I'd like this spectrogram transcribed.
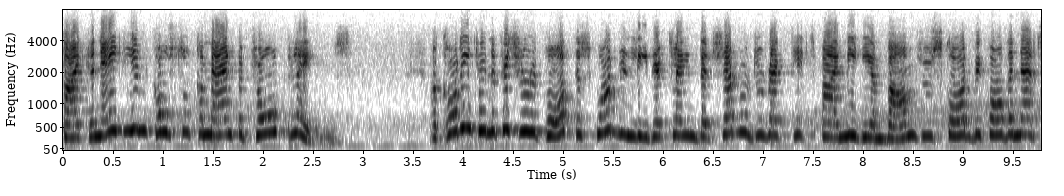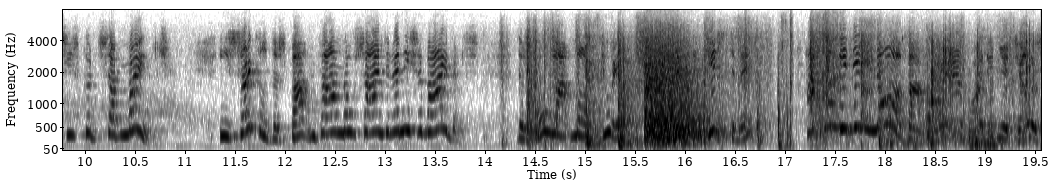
by Canadian Coastal Command patrol planes. According to an official report, the squadron leader claimed that several direct hits by medium bombs were scored before the Nazis could submerge. He circled the spot and found no signs of any survivors. There's a whole lot more to it. That's the gist of it. How come you didn't know about it? Yeah, why didn't you tell us?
